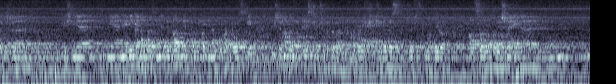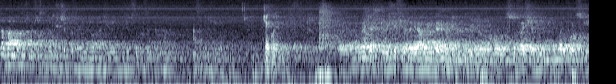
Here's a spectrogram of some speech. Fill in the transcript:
także mm, jeśli nie, nie, nie Liga nam teraz nie wypadnie, to wypadnie nam Puchar Polski. Myślę, że naprawdę jesteśmy przygotowani. Okazaliśmy się środę z- przede wszystkim od tej od, od strony motorycznej. E, zadbamy o to przede wszystkim, żeby się szybko zrobimy obraz i będzie w 100% na, na zakończenie. Dziękuję. No my też oczywiście w i też będzie nam trudno, bo 120 minut Pucharu Polski.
